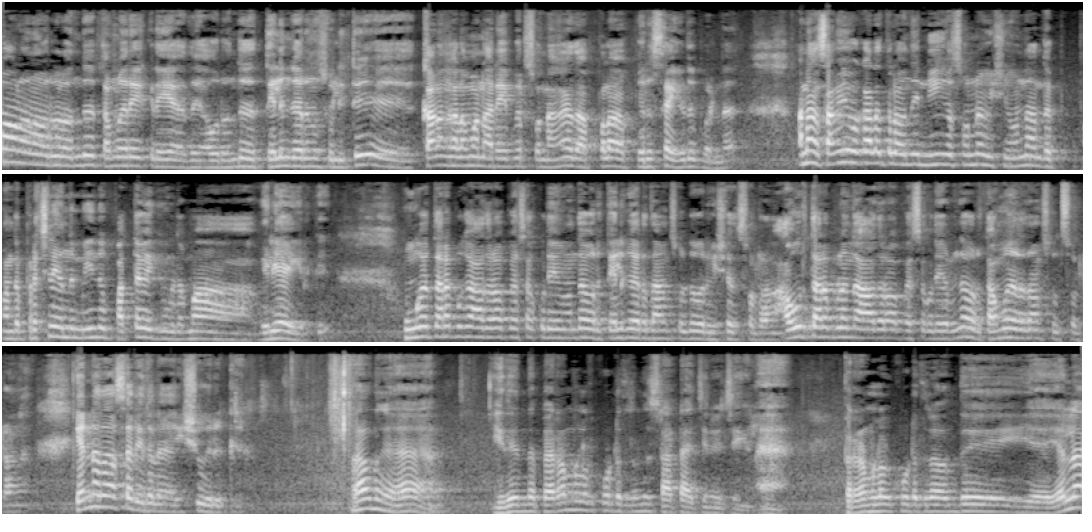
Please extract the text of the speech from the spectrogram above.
திருமாவளவன் அவர்கள் வந்து தமிழரே கிடையாது. அவர் வந்து தெலுங்கர்னு சொல்லிட்டு காலங்காலமாக நிறைய பேர் சொன்னாங்க. அது அப்போலாம் பெருசாக இது பண்ணல. ஆனால் சமீப காலத்தில் வந்து நீங்கள் சொன்ன விஷயம் வந்து அந்த அந்த பிரச்சனையை வந்து மீண்டும் பற்ற வைக்கும் விதமாக வெளியாகிருக்கு உங்கள் தரப்புக்கு ஆதரவாக பேசக்கூடியவர் வந்து அவர் தெலுங்கர் தான் சொல்லிட்டு ஒரு விஷயத்த சொல்கிறாங்க அவர் தரப்புலேருந்து ஆதரவாக பேசக்கூடியவர் வந்து அவர் தமிழர் தான் சொல்லி சொல்கிறாங்க என்னதான் சார் இதில் இஷ்யூ இருக்குது அதாவதுங்க இது இந்த பெரம்பலூர் கூட்டத்துலேருந்து ஸ்டார்ட் ஆச்சுன்னு வச்சிங்களேன் பெரம்பலூர் கூட்டத்தில் வந்து எல்லா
